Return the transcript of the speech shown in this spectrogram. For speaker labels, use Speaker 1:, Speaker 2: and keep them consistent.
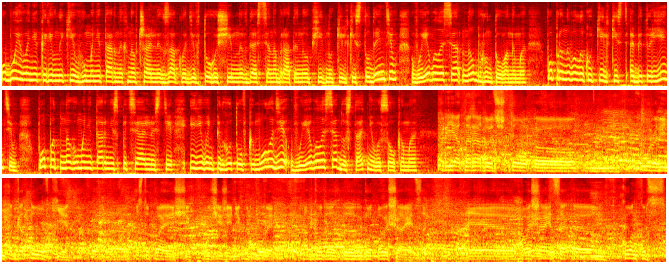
Speaker 1: Побоювання керівників гуманітарних навчальних закладів того, що їм не вдасться набрати необхідну кількість студентів, виявилися необґрунтованими. Попри невелику кількість абітурієнтів, попит на гуманітарні спеціальності і рівень підготовки молоді виявилися достатньо високими.
Speaker 2: Приятно радует, что э, м, уровень подготовки э, поступающих в учреждения культуры от года э, в год повышается. Повышается э, конкурс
